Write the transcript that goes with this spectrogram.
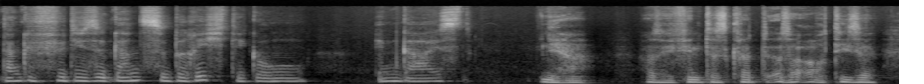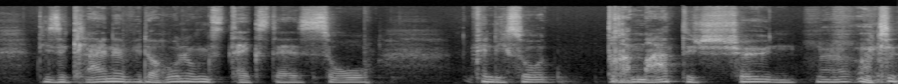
Danke für diese ganze Berichtigung im Geist. Ja, also ich finde das gerade, also auch diese, diese kleine Wiederholungstext, der ist so, finde ich so dramatisch schön. Ne? Und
